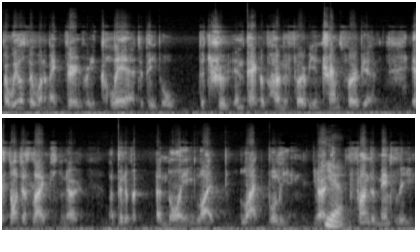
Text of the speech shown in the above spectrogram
but we also want to make very very clear to people the true impact of homophobia and transphobia. It's not just like you know a bit of annoying light light bullying. You know, Yeah. it fundamentally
